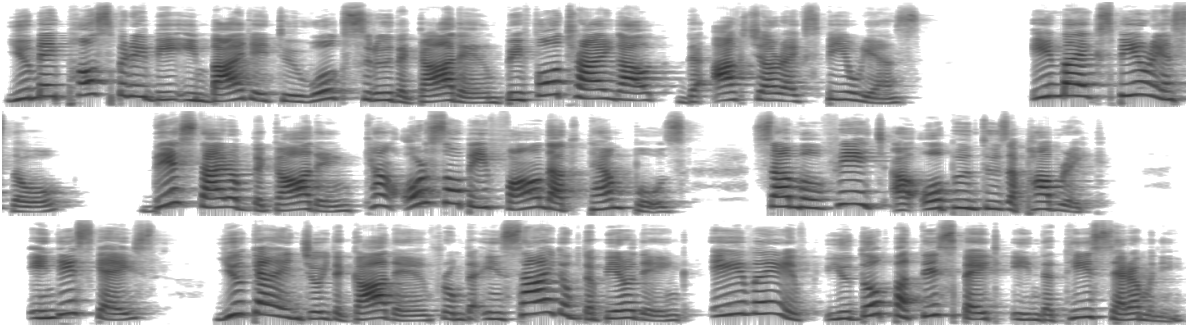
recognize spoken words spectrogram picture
you may possibly be invited to walk through the garden before trying out the actual experience. In my experience though, this style of the garden can also be found at temples, some of which are open to the public. In this case, you can enjoy the garden from the inside of the building even if you don't participate in the tea ceremony.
